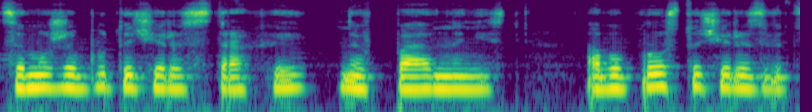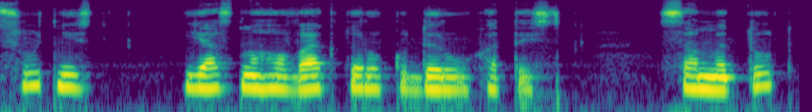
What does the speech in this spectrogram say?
Це може бути через страхи, невпевненість або просто через відсутність ясного вектору, куди рухатись. Саме тут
